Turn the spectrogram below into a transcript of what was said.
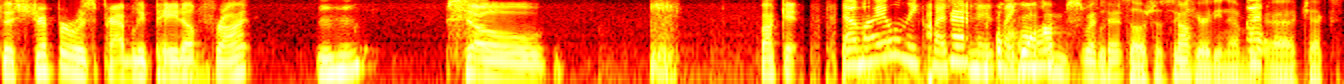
the stripper was probably paid up front, Mm-hmm. so fuck it. Now, my only I have question no is like, most, qualms with, With it. social security number uh, checks.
